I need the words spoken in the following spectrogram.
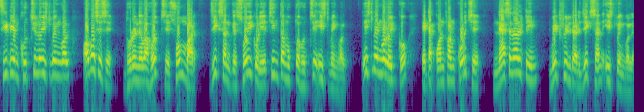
সিডিএম খুঁজছিল ইস্ট বেঙ্গল অবশেষে ধরে নেওয়া হচ্ছে সোমবার জিকসানকে সই করিয়ে চিন্তামুক্ত হচ্ছে ইস্ট বেঙ্গল ইস্ট বেঙ্গল ঐক্য এটা কনফার্ম করছে national team midfielder Jeakson East বেঙ্গলে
